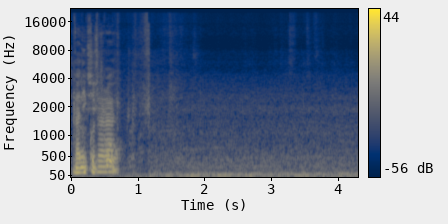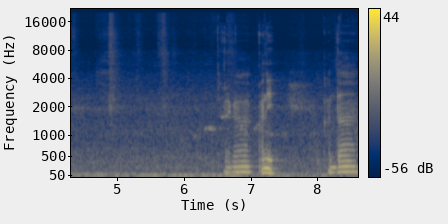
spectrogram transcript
난 잊고 살아. 잘 가. 아니, 간다.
